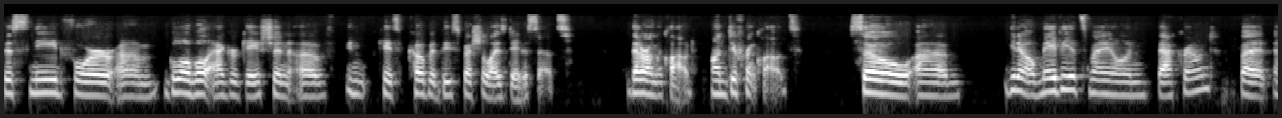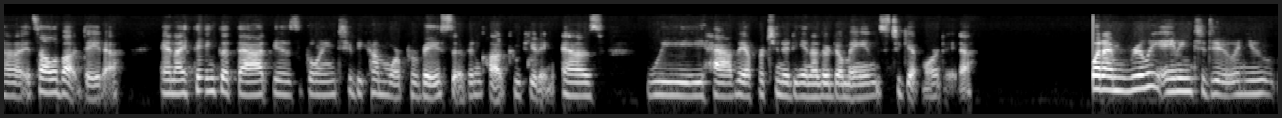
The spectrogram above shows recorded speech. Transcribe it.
this need for um, global aggregation of, in case of COVID, these specialized data sets that are on the cloud, on different clouds. So, um, you know, maybe it's my own background, but uh, it's all about data. And I think that that is going to become more pervasive in cloud computing as we have the opportunity in other domains to get more data. What I'm really aiming to do, and you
